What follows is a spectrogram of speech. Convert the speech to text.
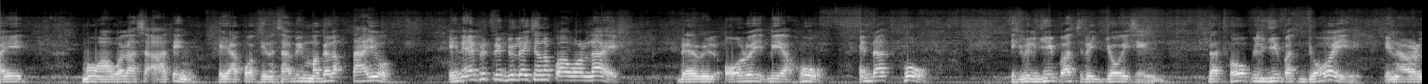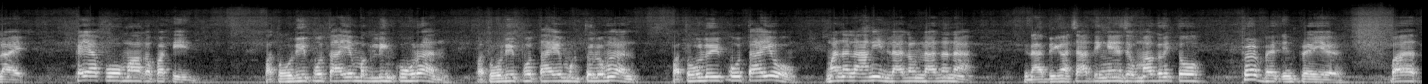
ay mawawala sa atin. Kaya po sinasabing magalak tayo. In every tribulation of our life, there will always be a hope. And that hope, it will give us rejoicing. That hope will give us joy in our life. Kaya po mga kapatid, patuloy po tayo maglingkuran. Patuloy po tayo magtulungan. Patuloy po tayo manalangin, lalong-lalo na. Sinabi nga sa atin ngayon sa umagang ito, fervent in prayer. But,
